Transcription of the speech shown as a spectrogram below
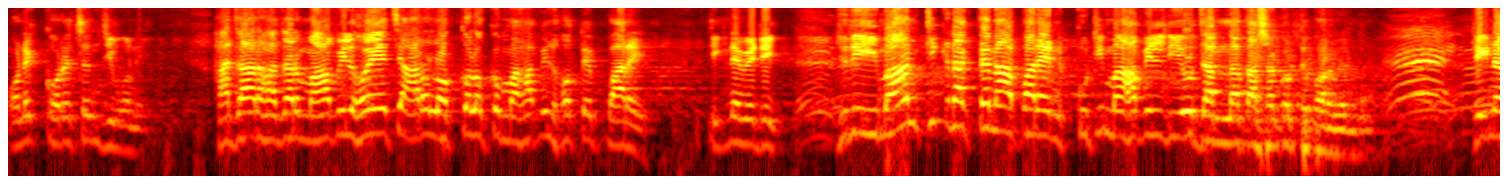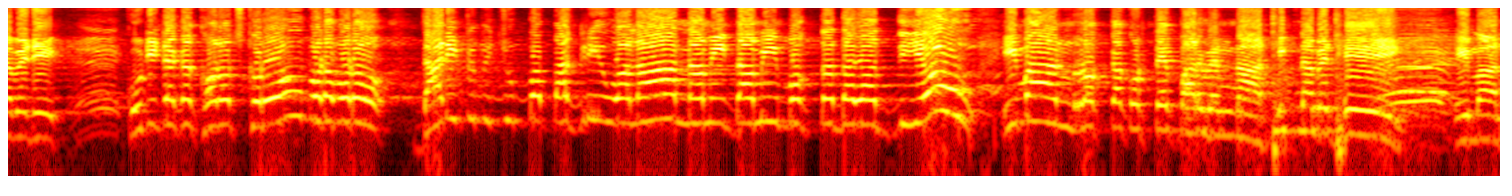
অনেক করেছেন জীবনে। হাজার হাজার মাহফিল হয়েছে, আরও লক্ষ লক্ষ মাহফিল হতে পারে। ঠিক না বেঠিক? যদি ইমান ঠিক রাখতে না পারেন, কুটি মাহফিল দিয়েও জান্নাত আশা করতে পারবেন না। ঠিক না বেঠিক কোটি টাকা খরচ করেও বড় বড় দাড়ি টুপি জুব্বা পাগড়িওয়ালা নামি দামি বক্তা দাওয়াত দিয়েও ইমান রক্ষা করতে পারবেন না। ঠিক না বেঠিক ইমান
